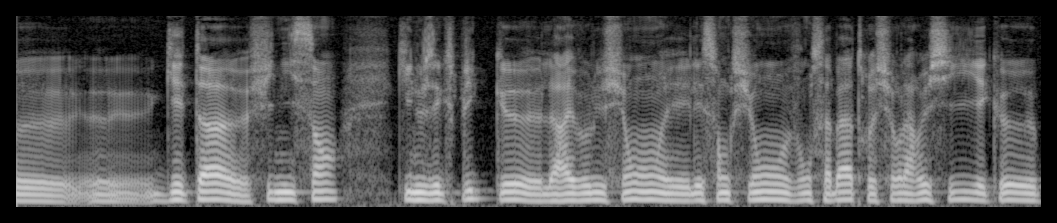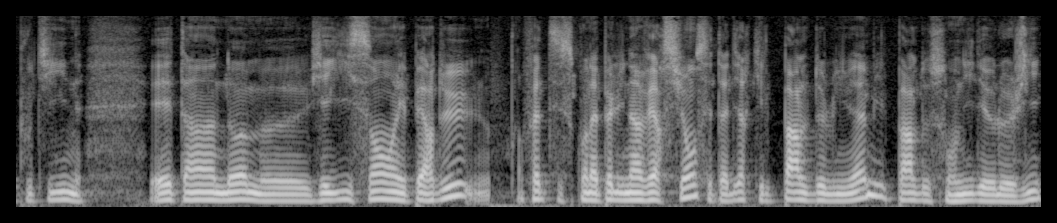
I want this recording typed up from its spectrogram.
euh, euh, Guetta euh, finissant qui nous explique que la révolution et les sanctions vont s'abattre sur la Russie et que Poutine est un homme vieillissant et perdu. En fait, c'est ce qu'on appelle une inversion, c'est-à-dire qu'il parle de lui-même, il parle de son idéologie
